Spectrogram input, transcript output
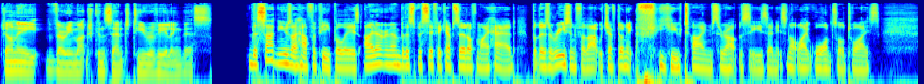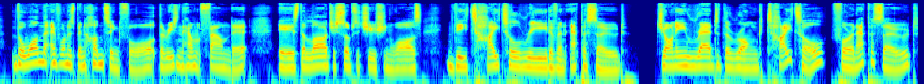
Jonny, very much consent to you revealing this. The sad news I have for people is I don't remember the specific episode off my head, but there's a reason for that, which I've done it a few times throughout the season. It's not like once or twice. The one that everyone has been hunting for, the reason they haven't found it, is the largest substitution was the title read of an episode. Jonny read the wrong title for an episode,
